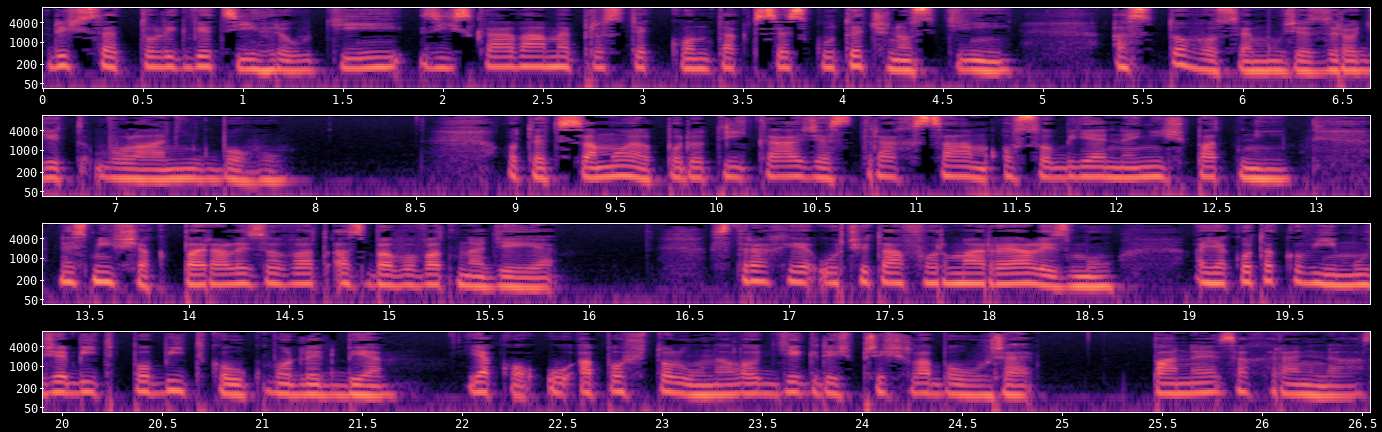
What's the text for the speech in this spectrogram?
Když se tolik věcí hroutí, získáváme prostě kontakt se skutečností a z toho se může zrodit volání k Bohu. Otec Samuel podotýká, že strach sám o sobě není špatný, nesmí však paralizovat a zbavovat naděje. Strach je určitá forma realismu a jako takový může být pobídkou k modlitbě, jako u apoštolů na lodi, když přišla bouře. Pane, zachraň nás.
